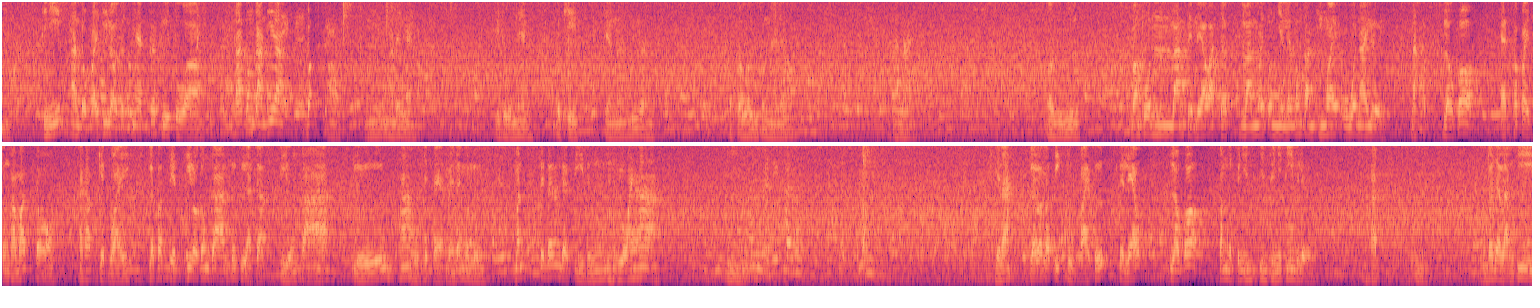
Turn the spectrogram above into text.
ทีนี้อันต่อไปที่เราจะต้องแอดก็คือตัว ถ้าต้องการที่จะบะอ้าวอันนี้มาได้ไง ไปโดนแน่นโอเคเดี๋ยวนะเลื่อนสตออยู่ตรงไหนแล้วอะไรเอออยู่นี่ บางคนรันเสร็จแล้วอาจจะรันไว้ตอนเย็นแล้วต้องการทิ้งไว้โอเวอร์ไนท์เลยนะครับเราก็แอดเข้าไปตรงคำว่า store นะครับเก็บไว้แล้วก็เซตที่เราต้องการก็คืออาจจะ 4 องศาหรือ 5 6 7 8อะไรได้หมดเลย มันเซตได้ตั้งแต่ 4 ถึง 105อืมเห็นนะ แล้วเราก็ติ๊กถูกไปปุ๊บ เสร็จแล้วเราก็กำหนดเป็นอินฟินิตี้ไปเลยนะครับมมันก็จะรันที่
